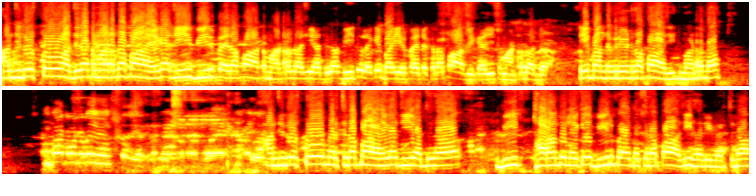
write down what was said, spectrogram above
ਹਾਂਜੀ ਦੋਸਤੋ ਅੱਜ ਦਾ ਟਮਾਟਰ ਦਾ ਭਾਅ ਹੈਗਾ ਜੀ 20 ਰੁਪਏ ਦਾ ਭਾਅ ਟਮਾਟਰ ਦਾ ਜੀ ਅੱਜ ਦਾ 20 ਤੋਂ ਲੈ ਕੇ 22 ਰੁਪਏ ਤੱਕ ਦਾ ਭਾਅ ਵਿਕਿਆ ਜੀ ਟਮਾਟਰ ਦਾ ਅੱਜ। ਇਹ ਬੰਦ ਗ੍ਰੇਡ ਦਾ ਭਾਅ ਜੀ ਟਮਾਟਰ ਦਾ। ਹਾਂਜੀ ਦੋਸਤੋ ਮਿਰਚ ਦਾ ਭਾਅ ਹੈਗਾ ਜੀ ਅੱਜ ਦਾ 20 18 ਤੋਂ ਲੈ ਕੇ 20 ਰੁਪਏ ਤੱਕ ਦਾ ਭਾਅ ਜੀ ਹਰੀ ਮਿਰਚ ਦਾ।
